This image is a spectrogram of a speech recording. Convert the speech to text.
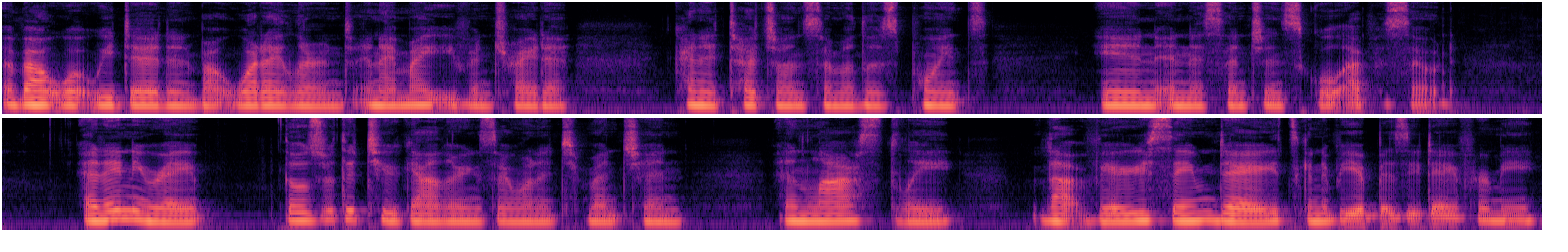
about what we did and about what I learned. And I might even try to kind of touch on some of those points in an Ascension School episode. At any rate, those are the two gatherings I wanted to mention. And lastly, that very same day, it's going to be a busy day for me.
